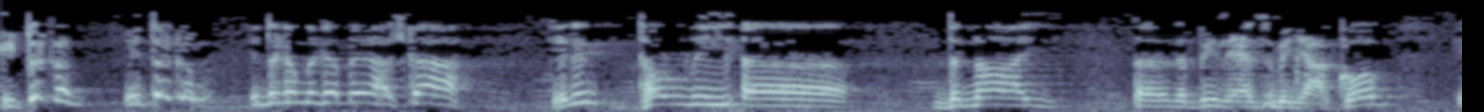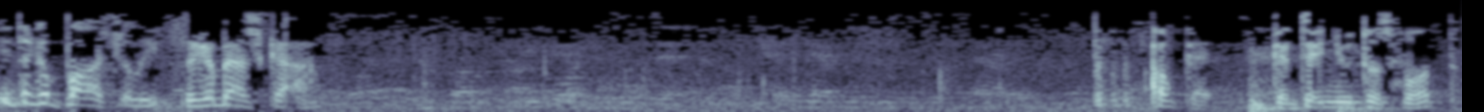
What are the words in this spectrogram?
He took him. He took him. He took him legabe hashka. He didn't totally uh, deny uh, the bin Ezra bin Yaakov. He took him partially legabe hashka. Okay, continue to spot.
